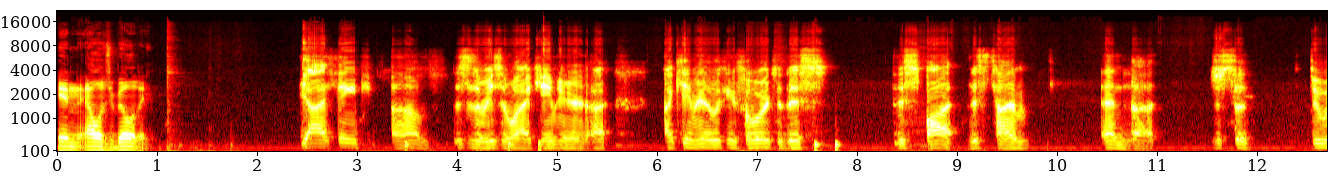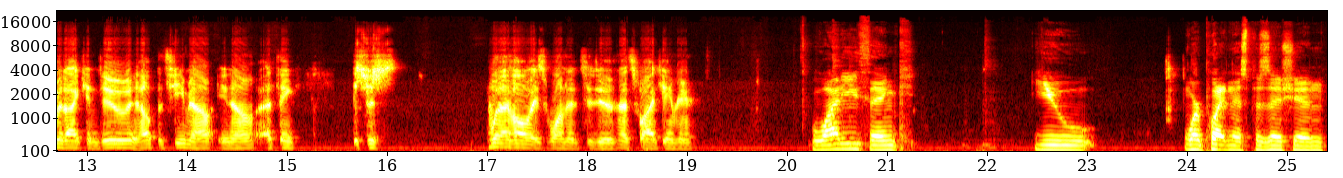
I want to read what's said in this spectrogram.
in eligibility. Yeah, I think um, this is the reason why I came here. I, I came here looking forward to this this spot this time, and uh, just to do what I can do and help the team out. You know, I think it's just what I've always wanted to do. That's why I came here. Why do you think you were put in this position?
